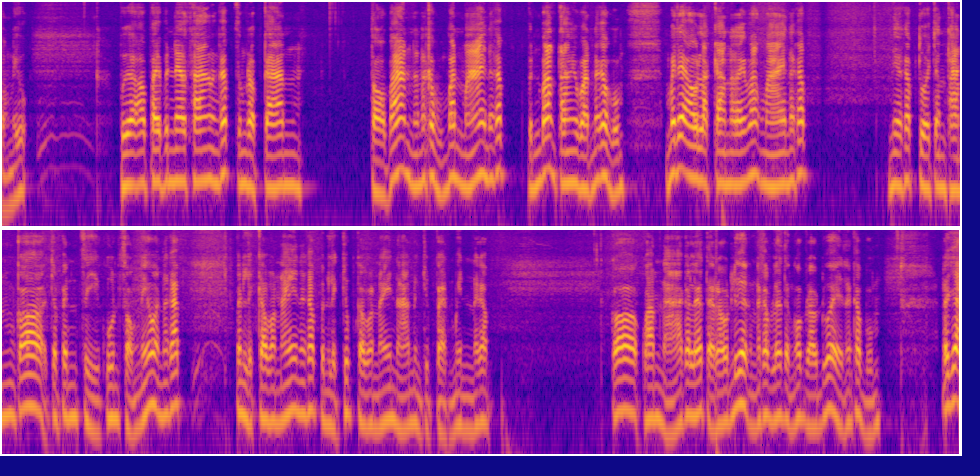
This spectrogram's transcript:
2นิ้ว เพื่อเอาไปเป็นแนวทางนะครับสำหรับการต่อบ้านนะครับ ผมบ้านไม้นะครับ เป็นบ้านต่างจังหวัดนะครับ ผมไม่ได้เอาหลักการอะไรมากมายนะครับ เนี่ยครับตัวจันทันก็จะเป็น4คูณ2นิ้วนะครับ เป็นเหล็กกาวไนท์นะครับ เป็นเหล็กชุบกาวไนท์หนา 1.8มิลนะครับ ก็ความหนาก็แล้วแต่เราเลือกนะครับ แล้วแต่งบเราด้วยนะครับ ผม ระยะ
